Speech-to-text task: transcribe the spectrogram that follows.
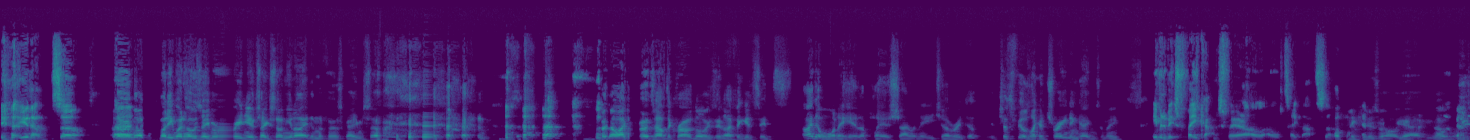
you know. So So uh, it might be funny when Jose Mourinho takes on United in the first game. So, but no, I prefer to have the crowd noise in. I think it's it's. I don't want to hear the players shouting at each other. It just it just feels like a training game to me. even if it's fake atmosphere, I'll, I'll take that. So. I'll take it as well. Yeah, you know, we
